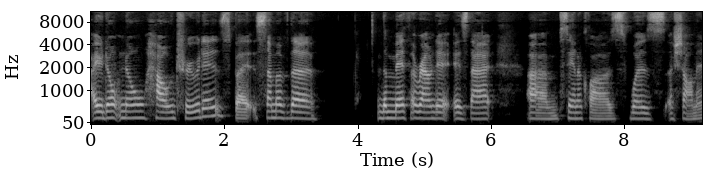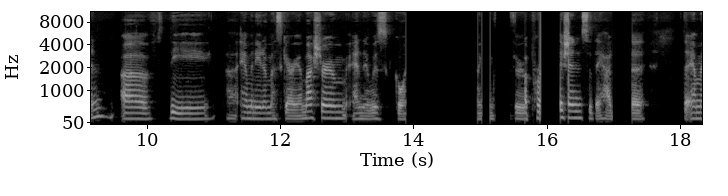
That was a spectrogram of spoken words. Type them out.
I don't know how true it is, but some of the the myth around it is that um, Santa Claus was a shaman of the uh, Amanita muscaria mushroom, and it was going through a prohibition. So they had the, the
